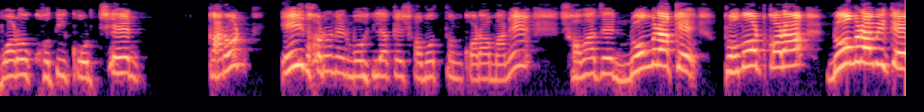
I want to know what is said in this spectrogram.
বড় ক্ষতি করছেন। কারণ এই ধরনের মহিলাকে সমর্থন করা মানে সমাজের নোংরাকে প্রমোট করা, নোংরামিকে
